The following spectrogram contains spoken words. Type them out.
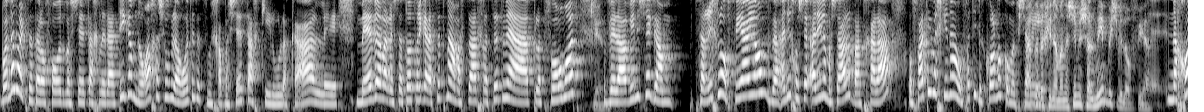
בוא נדבר קצת על הופעות בשטח. לדעתי גם נורא חשוב להראות את עצמך בשטח, כאילו לקהל, אה, מעבר לרשתות, רגע, לצאת מהמסך, לצאת מהפלטפורמות, כן. ולהבין שגם צריך להופיע היום, ואני חושב, אני למשל, בהתחלה, הופעתי בחינם, הופעתי בכל מקום אפשרי. מה זה בחינם? אנשים משלמים בשביל להופיע. נכון.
